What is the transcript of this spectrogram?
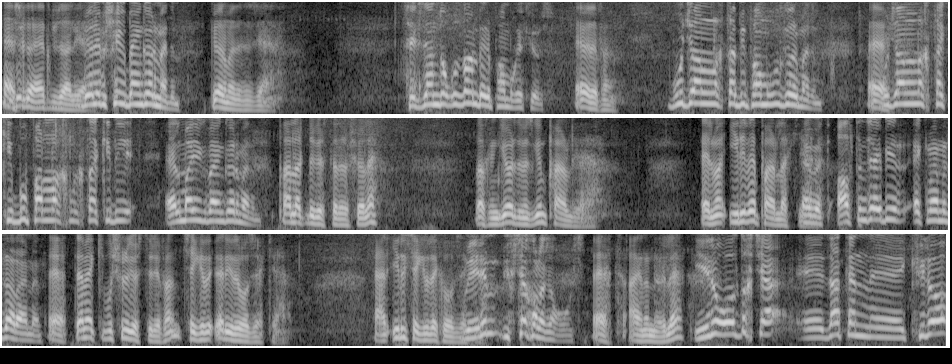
Hepsi gayet güzel yani. böyle bir şey ben görmedim. Görmediniz yani. 89'dan beri pamuk ekiyoruz. Evet efendim. Bu canlılıkta bir pamuğu görmedim. Evet. Bu canlılıktaki, bu parlaklıktaki bir elmayı ben görmedim. Parlaklığı gösterelim şöyle. Bakın gördüğünüz gibi parlıyor yani. Elma iri ve parlak yani. Evet. 6. ay bir ekmemiz var hemen. Evet. Demek ki bu şunu gösteriyor efendim. Çekirdekler iri olacak yani. Yani iri çekirdek olacak. Verim yüksek olacak o için. Evet. Aynen öyle. İri oldukça e, zaten e, kilo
